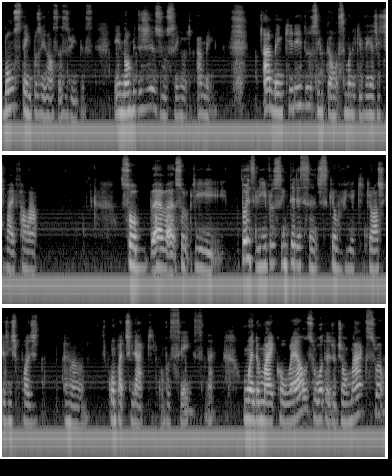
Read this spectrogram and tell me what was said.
bons tempos em nossas vidas. Em nome de Jesus, Senhor. Amém. Amém, queridos. Então, semana que vem a gente vai falar sobre, uh, sobre dois livros interessantes que eu vi aqui, que eu acho que a gente pode uh, compartilhar aqui com vocês, né? Um é do Michael Wells, o outro é do John Maxwell.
